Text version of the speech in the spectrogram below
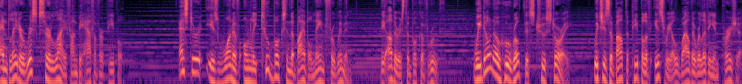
and later risks her life on behalf of her people. Esther is one of only two books in the Bible named for women. The other is the book of Ruth. We don't know who wrote this true story, which is about the people of Israel while they were living in Persia.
